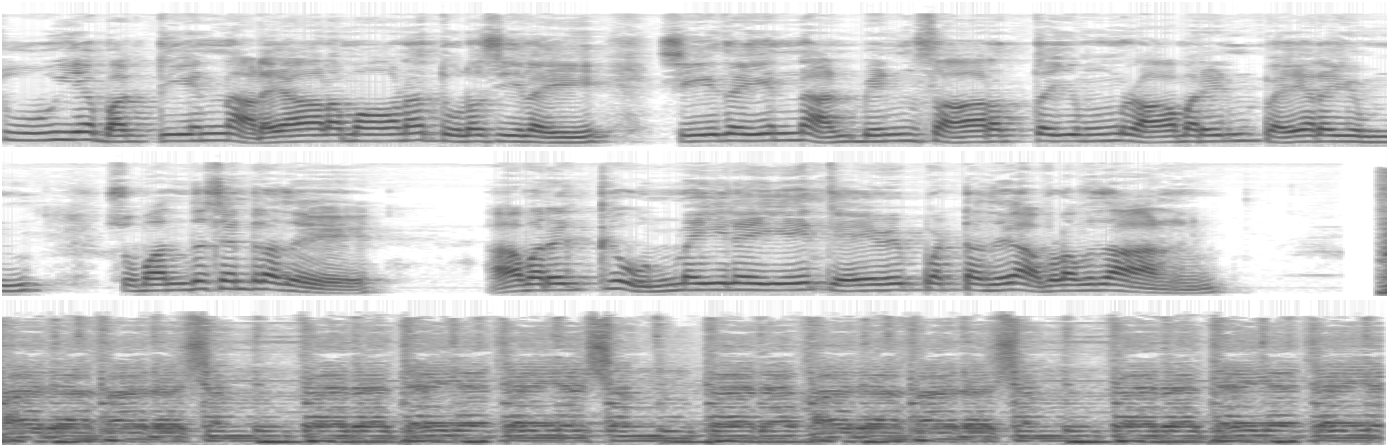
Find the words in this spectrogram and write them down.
தூய பக்தியின் அடையாளமான துளசிலை சீதையின் அன்பின் சாரத்தையும் ராமரின் பெயரையும் சுமந்து சென்றது. அவருக்கு உண்மையிலேயே தேவைப்பட்டது அவ்வளவுதான். ஹர ஹர சங்கர ஜய ஜய சங்கர ஹர ஹர சங்கர ஜய ஜய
